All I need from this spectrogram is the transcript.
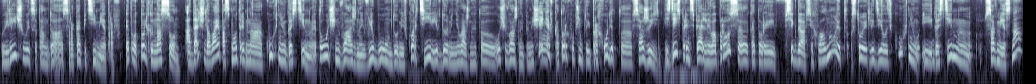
увеличивается там до 45 метров. Это вот только на сон. А дальше давай посмотрим на кухню и гостиную. Это очень важно и в любом доме, в квартире, и в доме, неважно. Это очень важные помещения, в которых, в общем-то, и проходит э, вся жизнь. И здесь принципиальный вопрос, э, который всегда всех волнует, стоит ли делать кухню и гостиную совместно,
